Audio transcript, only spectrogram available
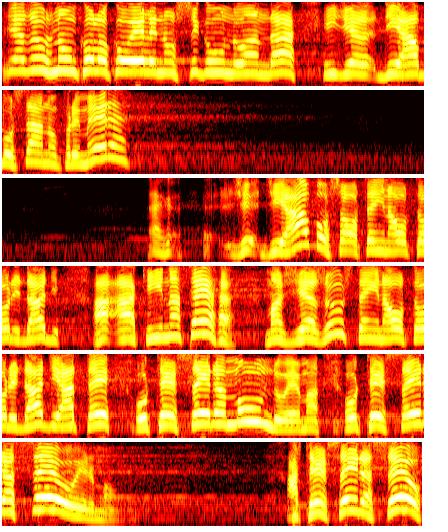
Jesus não colocou ele no segundo andar e diabo está no primeiro. É, é, diabo só tem autoridade aqui na terra, mas Jesus tem autoridade até o terceiro mundo, irmão, o terceiro céu, irmão. A terceira céu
